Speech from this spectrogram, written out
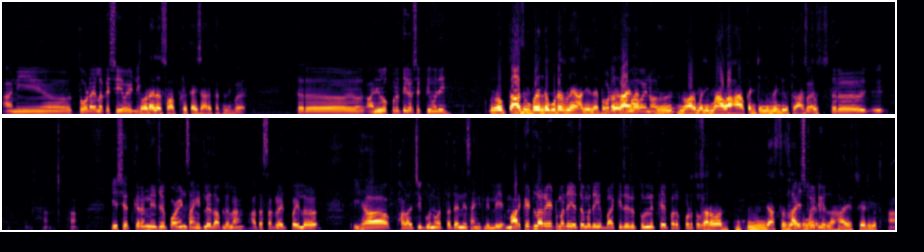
आणि अं, तोडायला कशी आहे वेळणी तोडायला सॉफ्ट काहीच हरकत नाही. बर. तर अं, आणि रोगप्रतिकार शक्तीमध्ये? रोग तर अजूनपर्यंत कुठंच नाही आलेला आहे. फक्त थोडाफार मावा आहे राहिला normal. नॉर्मली मावा हा कंटिन्यू भेंडी होतो. बर. असतोच तर अं, हे शेतकऱ्यांनी जे पॉईंट सांगितलेत आपल्याला आता सगळ्यात पहिलं ह्या फळाची गुणवत्ता त्यांनी सांगितलेली आहे. मार्केटला रेटमध्ये याच्यामध्ये बाकीच्या तुलनेत काही फरक पडतो? सर्वात जास्त Highest rate घेतो हाय रेट घेतो. हां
